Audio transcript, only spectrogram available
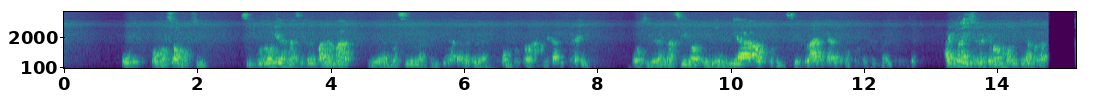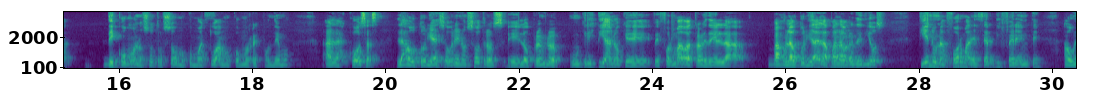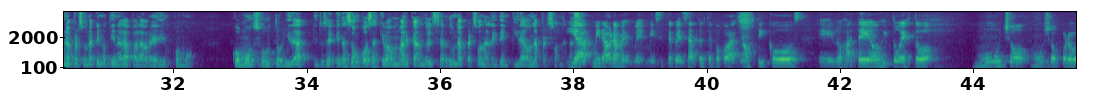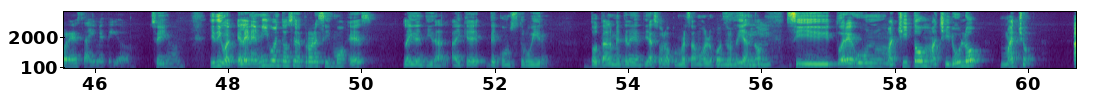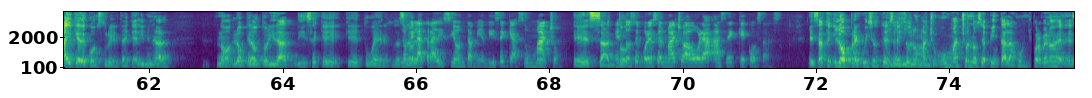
eh, como somos. Si, si tú no hubieras nacido en Panamá y hubieras nacido en Argentina, tal vez te hubieras comportado de una manera diferente o si hubieras nacido en India o en Sri Lanka, de comportamiento muy diferente. Hay tradiciones que van moldeando la de cómo nosotros somos, cómo actuamos, cómo respondemos a las cosas, las autoridades sobre nosotros. Eh, lo- por ejemplo, un cristiano que es formado a través de la, bajo la autoridad de la palabra de Dios, tiene una forma de ser diferente a una persona que no tiene la palabra de Dios como, como su autoridad. Entonces, estas son cosas que van marcando el ser de una persona, la identidad de una persona. Y mira, ahora me, me- me hiciste pensar todo este poco de agnósticos, eh, los ateos y todo esto, mucho, mucho progreso ahí metido. Sí. ¿no? Y digo, el enemigo entonces del progresismo es la identidad. Hay que deconstruir totalmente la identidad. Eso lo conversamos los otros días, ¿no? Si tú eres un machito, machirulo, macho, hay que deconstruirte, hay que eliminar ¿no? lo que la autoridad dice que, que tú eres. O sea, si Lo que la- la tradición también dice que hace un macho. Exacto. Entonces, por eso el macho ahora hace qué cosas. Exacto, y los prejuicios que hay sobre un macho. Un macho no se pinta las uñas. Por lo menos en el,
